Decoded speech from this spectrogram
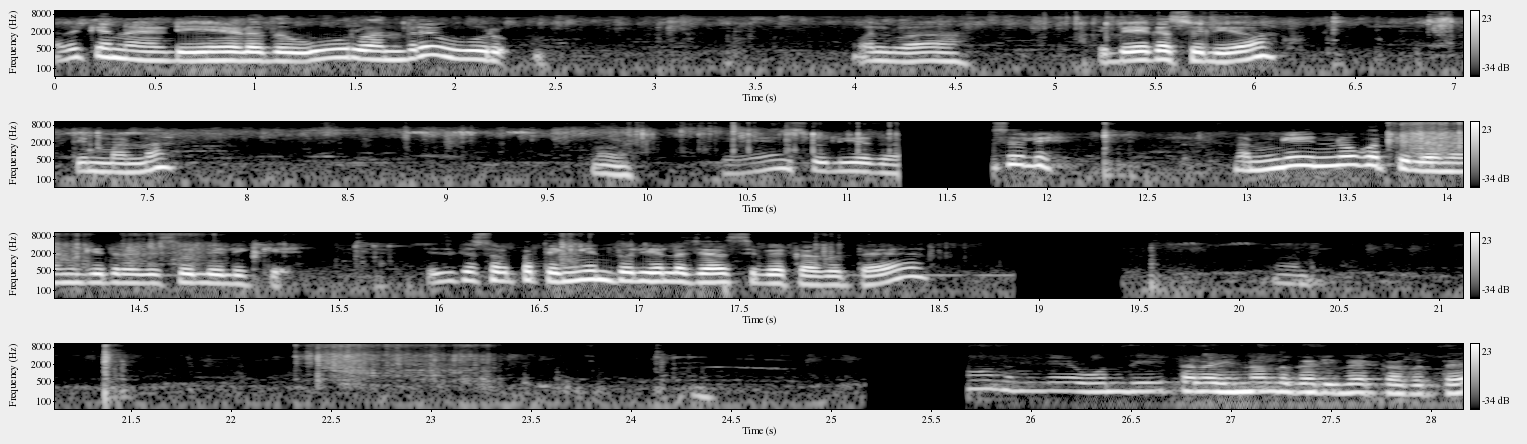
ಅದಕ್ಕೆ ನೋಡಿ ಹೇಳೋದು, ಊರು ಅಂದರೆ ಊರು. ಅಲ್ವಾ? ಬೇಗ ಸುಲಿಯೋ ತಿಮ್ಮಣ್ಣ. ಹ್ಞೂ ಏನು ಸುಲಿಯೋದು? ಸುಲಿ. ನಮಗೆ ಇನ್ನೂ ಗೊತ್ತಿಲ್ಲ ನನಗೆ ಇದರಲ್ಲಿ ಸುಲಿಲಿಕ್ಕೆ. ಇದಕ್ಕೆ ಸ್ವಲ್ಪ ತೆಂಗಿನ ತುರಿ ಎಲ್ಲ ಜಾಸ್ತಿ ಬೇಕಾಗುತ್ತೆ. ನಮಗೆ ಒಂದು ಈ ಥರ ಇನ್ನೊಂದು ಗಡಿ ಬೇಕಾಗುತ್ತೆ.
